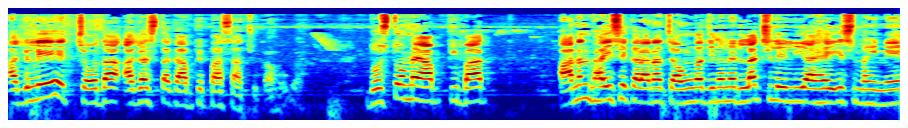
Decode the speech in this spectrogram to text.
अगले चौदह अगस्त तक आपके पास आ चुका होगा। दोस्तों, मैं आपकी बात आनंद भाई से कराना चाहूँगा, जिन्होंने लक्ष्य ले लिया है इस महीने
